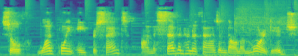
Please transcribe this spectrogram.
So 1.8% on the $700,000 mortgage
